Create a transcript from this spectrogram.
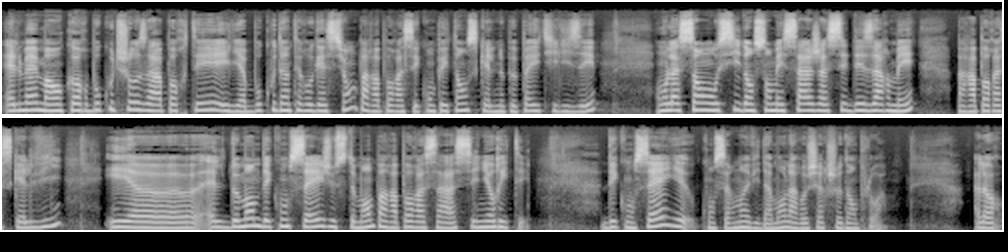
Elle-même a encore beaucoup de choses à apporter et il y a beaucoup d'interrogations par rapport à ses compétences qu'elle ne peut pas utiliser. On la sent aussi dans son message assez désarmée par rapport à ce qu'elle vit et euh, elle demande des conseils justement par rapport à sa seniorité. Des conseils concernant évidemment la recherche d'emploi. Alors,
